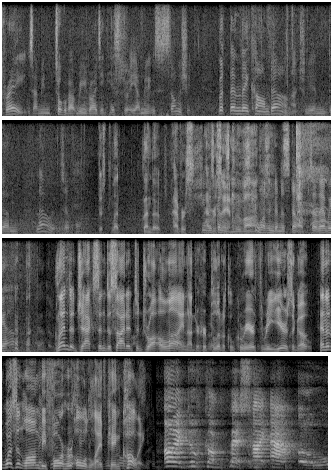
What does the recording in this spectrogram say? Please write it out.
praise. I mean, talk about rewriting history. I mean, it was astonishing. But then they calmed down, actually, and um, no, it was okay. Just let Glenda have her, She have was her gonna say and move on. She wasn't going to stop, so there we are. Glenda Jackson decided to draw a line under her political career three years ago, and it wasn't long before her old life came calling. I do confess I am old.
